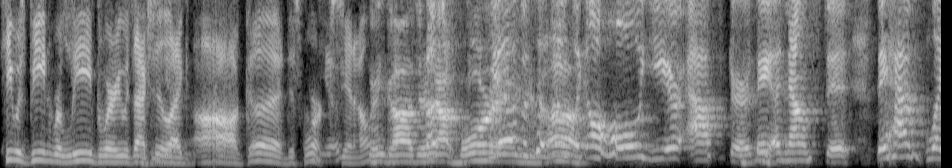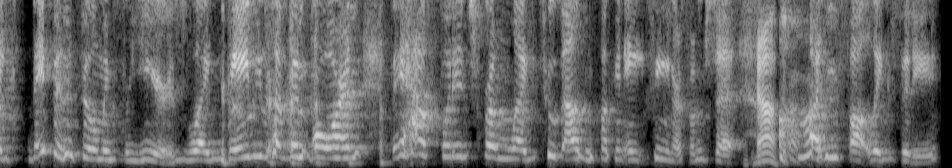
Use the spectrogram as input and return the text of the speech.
he was being relieved where he was actually Yeah. like, oh, good, this works. Yeah. You know. Thank God they're not Especially- boring. Yeah, because it was Ah. like a whole year after they announced it. They have like they've been filming for years. Like babies have been born. They have footage from like 2018 or some shit Yeah. on Salt Lake City.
